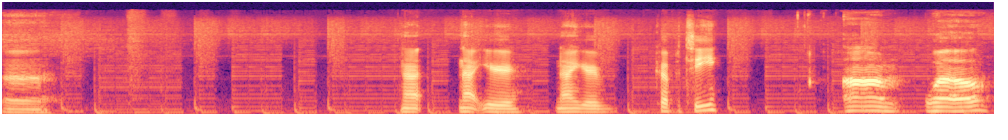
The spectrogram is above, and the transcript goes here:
Uh, not not your not your cup of tea. Um. Well,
